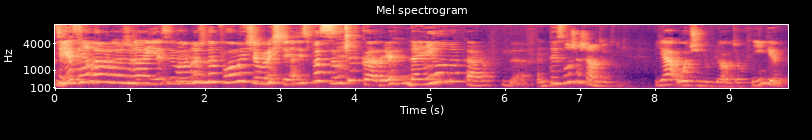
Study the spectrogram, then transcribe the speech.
Если вам, нужна, если вам нужна помощь, обращайтесь по ссылке в кадре. Данила Макаров. Да. Ты слушаешь аудиокниги? Я очень люблю аудиокниги.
